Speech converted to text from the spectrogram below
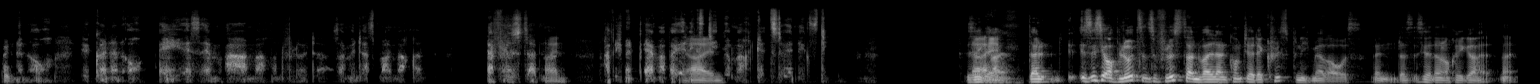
können auch, wir können auch ASMR machen, Flöte. Sollen wir das mal machen? Da flüstert man. Nein. Habe ich mit Bärmer bei NXT Nein. gemacht. Kennst du NXT? Ist Nein. egal. Dann, es ist ja auch Blödsinn zu flüstern, weil dann kommt ja der Crisp nicht mehr raus. Wenn, das ist ja dann auch egal. Nein.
